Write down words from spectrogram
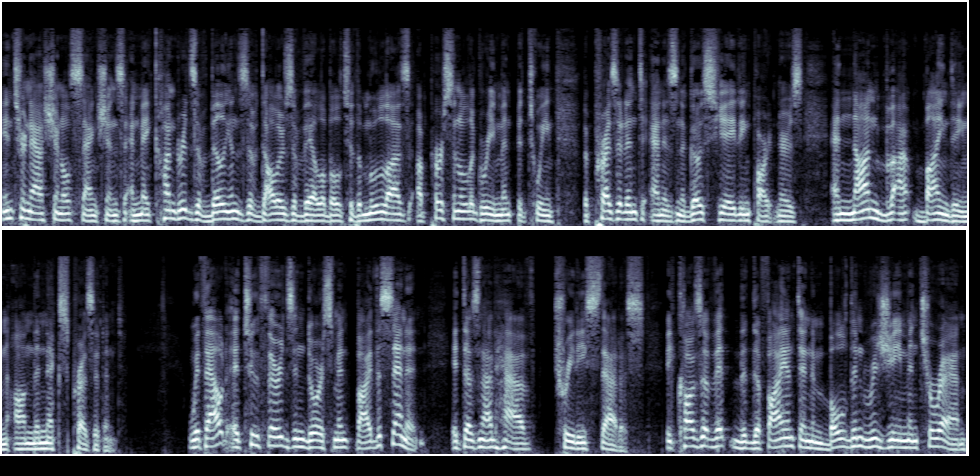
international sanctions and make hundreds of billions of dollars available to the mullahs a personal agreement between the president and his negotiating partners and non binding on the next president. Without a two thirds endorsement by the Senate, it does not have treaty status. Because of it, the defiant and emboldened regime in Tehran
